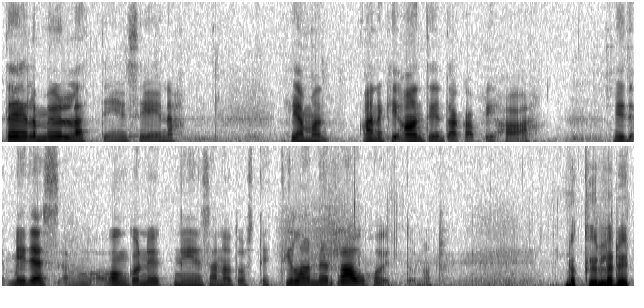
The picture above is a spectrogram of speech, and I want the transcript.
teillä myllättiin siinä hieman ainakin Antin takapihaa. Mites, onko nyt niin sanotusti tilanne rauhoittunut? No kyllä nyt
